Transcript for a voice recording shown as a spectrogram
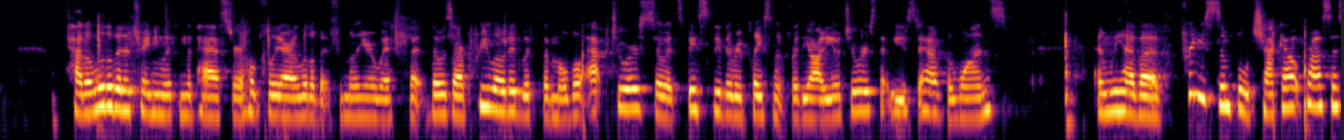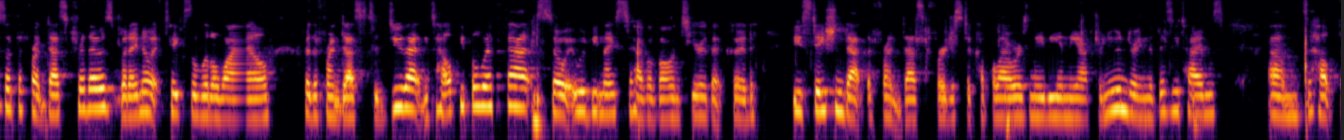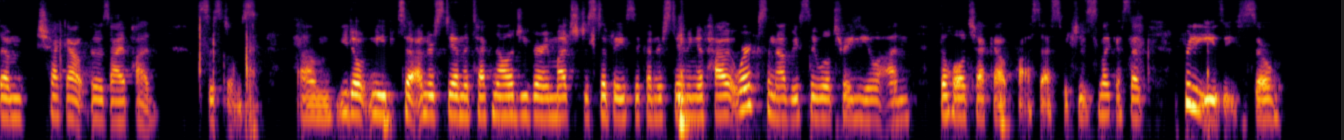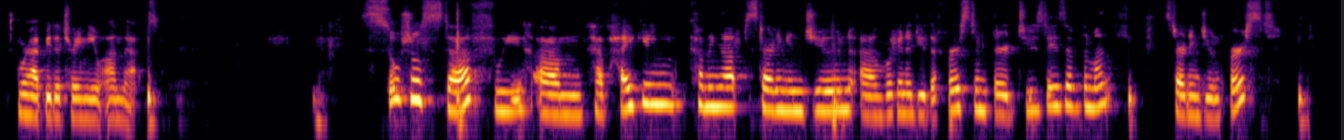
had a little bit of training with in the past or hopefully are a little bit familiar with, but those are preloaded with the mobile app tours. So it's basically the replacement for the audio tours that we used to have, the ones. And we have a pretty simple checkout process at the front desk for those, but I know it takes a little while for the front desk to do that and to help people with that. So it would be nice to have a volunteer that could be stationed at the front desk for just a couple hours, maybe in the afternoon during the busy times um, to help them check out those iPod systems. Um, you don't need to understand the technology very much, just a basic understanding of how it works. And obviously we'll train you on the whole checkout process, which is, like I said, pretty easy. So we're happy to train you on that. Social stuff, we um, have hiking coming up starting in June. Uh, we're gonna do the first and third Tuesdays of the month, starting June 1st.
